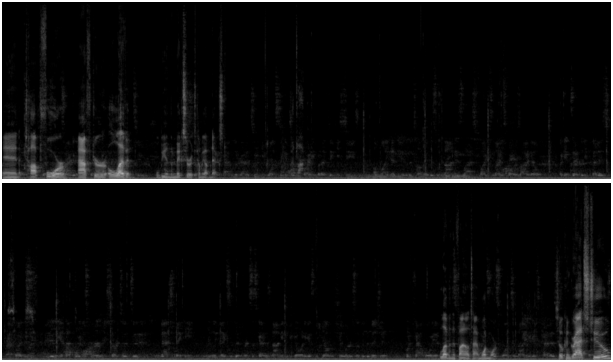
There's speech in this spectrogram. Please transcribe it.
And top four after 11 will be in the mixer. It's coming up next. Good luck. Matchmaking really makes a difference. This guy does not need to be going against the young killers of the division. 11th and final time. One more. So congrats to,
